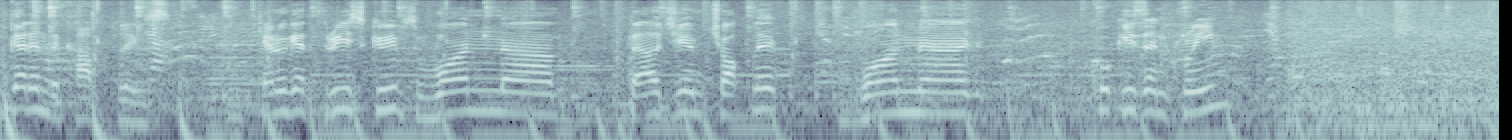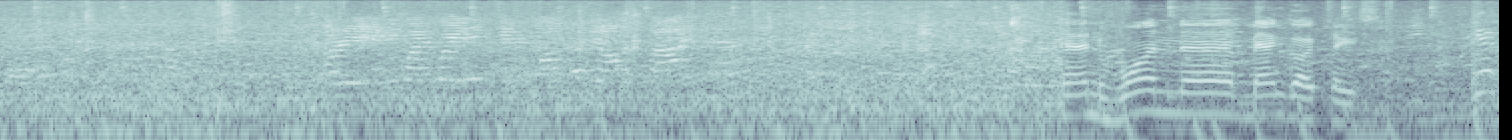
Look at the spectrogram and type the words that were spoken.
Get in the cup, please. Can we get three scoops? One uh, Belgium chocolate, one uh, cookies and cream. And one uh, mango, please. Yep,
